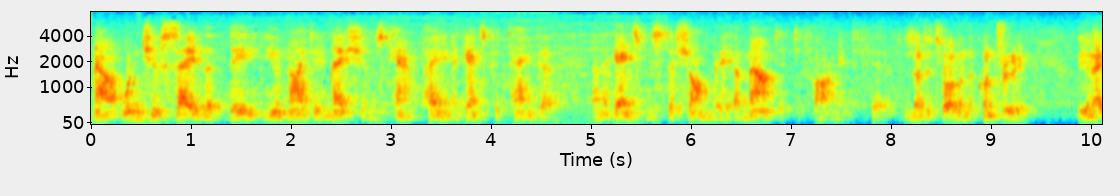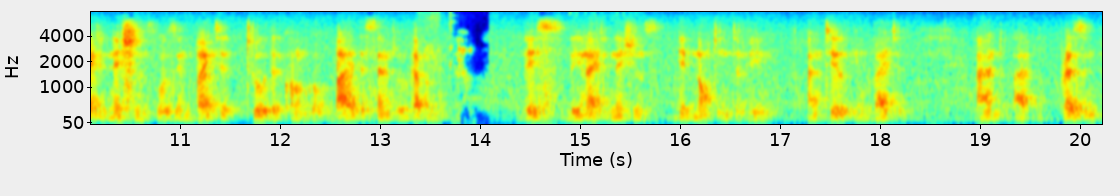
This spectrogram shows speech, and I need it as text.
Now, wouldn't you say that the United Nations campaign against Katanga and against Mr. Tshombe amounted to foreign interference? Not at all. On the contrary, the United Nations was invited to the Congo by the central government. This, the United Nations did not intervene until invited. And at present,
